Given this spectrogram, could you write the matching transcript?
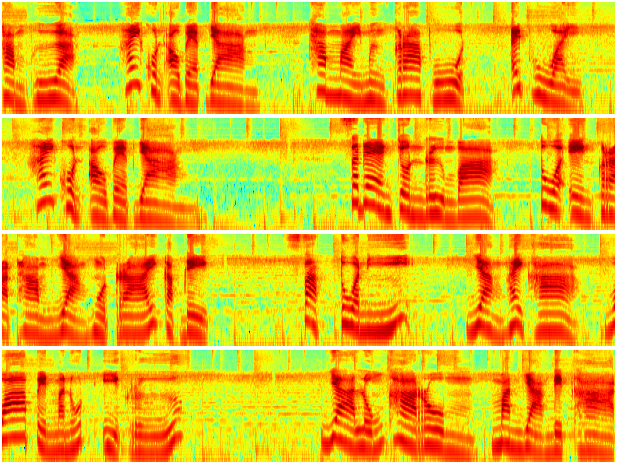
ทำเพื่อให้คนเอาแบบอย่างทำไมมึงกล้าพูด ไอ้ป่วย ให้คนเอาแบบอย่าง แสดงจนลืมว่า ตัวเองกระทำอย่างโหดร้ายกับเด็ก สัตว์ตัวนี้ยังให้ค่าว่าเป็นมนุษย์อีกหรือ อย่าหลงคารม มันอย่างเด็ดขาด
